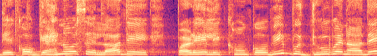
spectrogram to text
देखो गहनों से ला दे पढ़े लिखों को भी बुद्धू बना दे।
